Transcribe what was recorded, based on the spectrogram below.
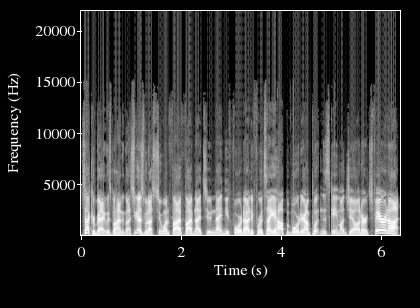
Tucker Bagley's behind the glass. You guys with us. 215 592 9494. It's how you hop aboard here. I'm putting this game on Jalen Hurts. Fair or not?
